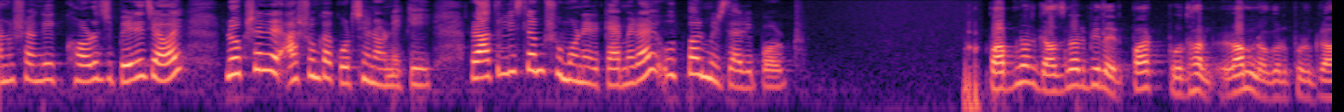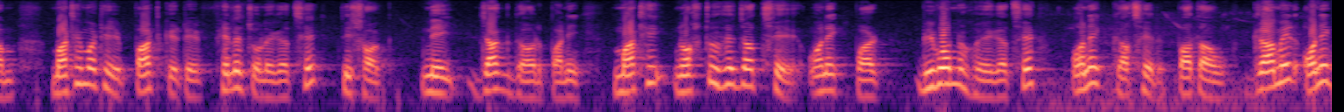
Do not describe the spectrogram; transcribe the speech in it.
আনুষঙ্গিক খরচ বেড়ে যাওয়ায় লোকসানের আশঙ্কা করছেন অনেকেই। রাতুল ইসলাম সুমনের ক্যামেরায় উৎপল মির্জা রিপোর্ট। পাবনার গাজনার বিলের পাট প্রধান রামনগরপুর গ্রাম। মাঠে মাঠে পাট কেটে ফেলে চলে গেছে কৃষক। নেই জাগ দেওয়ার পানি। মাঠে নষ্ট হয়ে যাচ্ছে অনেক পাট। বিবর্ণ হয়ে গেছে অনেক গাছের পাতাও। গ্রামের অনেক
